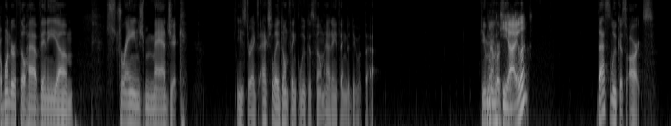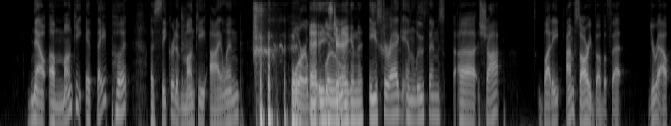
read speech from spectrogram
I wonder if they'll have any um, strange magic Easter eggs. Actually, I don't think Lucasfilm had anything to do with that. Do you remember? Monkey Island? That's Lucas Arts. Now, a monkey, if they put a secret of Monkey Island or Uh, Easter Loom egg in there. Easter egg in Luthen's uh, shop, buddy, I'm sorry, Boba Fett. You're out.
